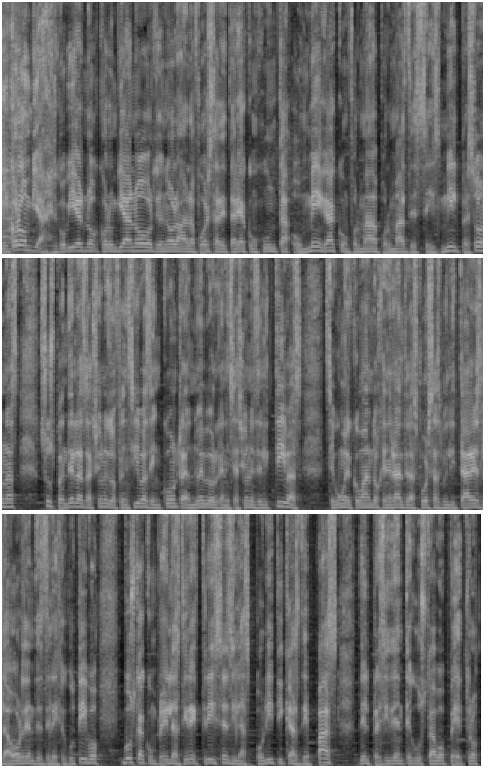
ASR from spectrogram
en Colombia, el gobierno colombiano ordenó a la Fuerza de Tarea Conjunta Omega, conformada por más de seis mil personas, suspender las acciones ofensivas en contra de nueve organizaciones delictivas. Según el Comando General de las Fuerzas Militares, la orden desde el Ejecutivo busca cumplir las directrices y las políticas de paz del presidente Gustavo Petro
